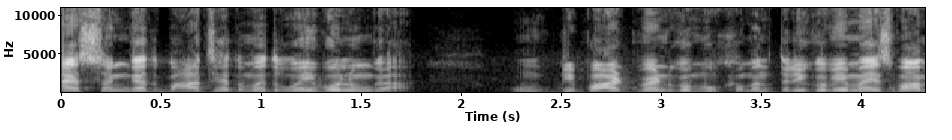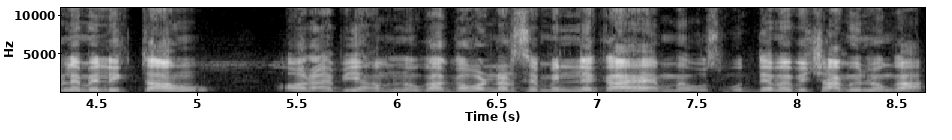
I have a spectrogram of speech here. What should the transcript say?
संगत बात है तो मैं तो वही बोलूँगा। डिपार्टमेंट को, मुख्यमंत्री को भी मैं इस मामले में लिखता हूँ, और अभी हम लोगों का गवर्नर से मिलने का है, मैं उस मुद्दे में भी शामिल होऊँगा,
